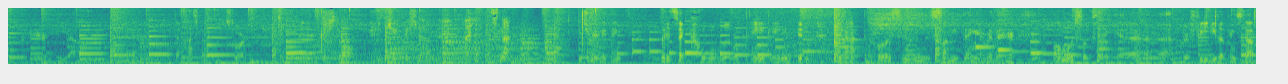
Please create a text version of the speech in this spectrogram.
Over here at the, um, hospital store, store, and check this out. it's not or anything, but it's a cool little painting. An octopus and the sun thing over there. Almost looks like uh, graffiti looking stuff.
